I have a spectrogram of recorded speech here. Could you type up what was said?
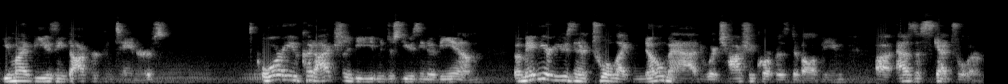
you might be using Docker containers, or you could actually be even just using a VM. But maybe you're using a tool like Nomad, which HashiCorp is developing, uh, as a scheduler.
